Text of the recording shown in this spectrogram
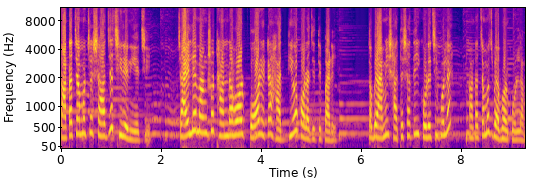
কাঁটা চামচের সাহায্যে ছিঁড়ে নিয়েছি। চাইলে মাংস ঠান্ডা হওয়ার পর এটা হাত দিয়েও করা যেতে পারে। তবে আমি সাথে সাথেই করেছি বলে কাঁটা চামচ ব্যবহার করলাম।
